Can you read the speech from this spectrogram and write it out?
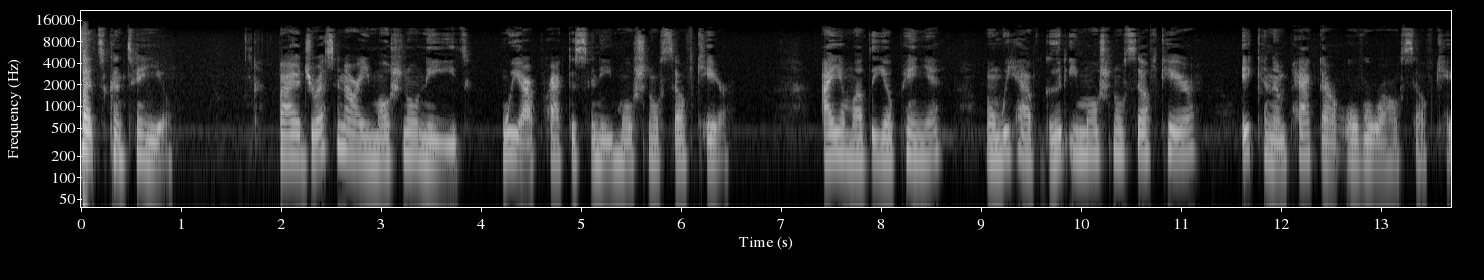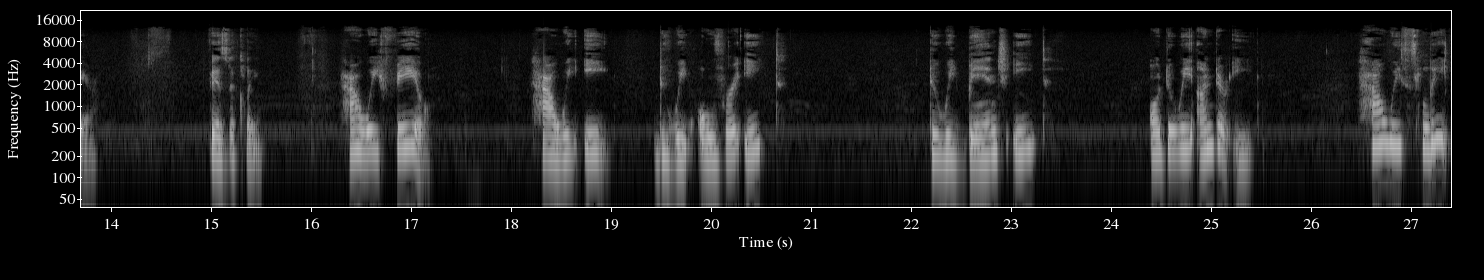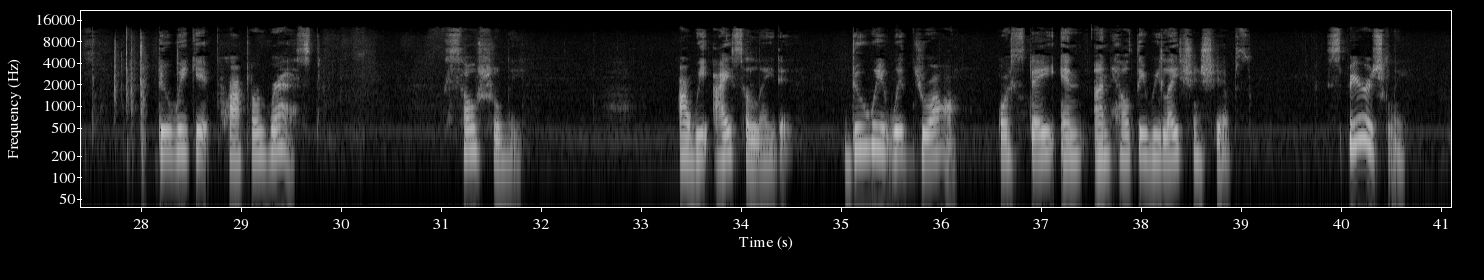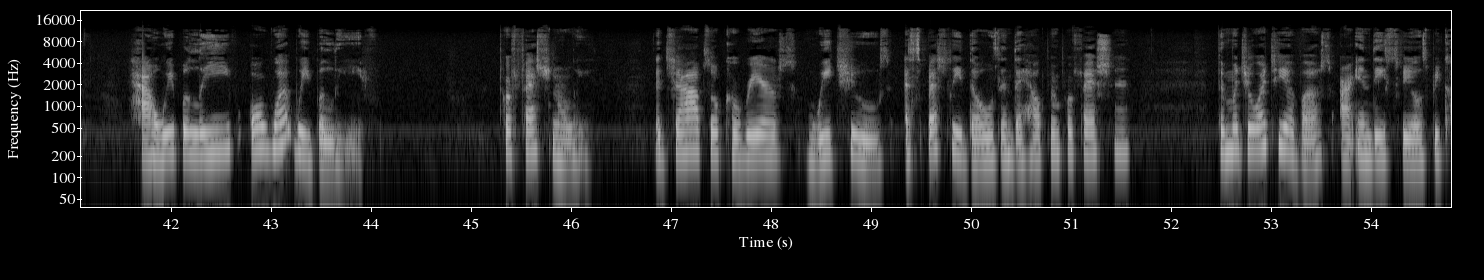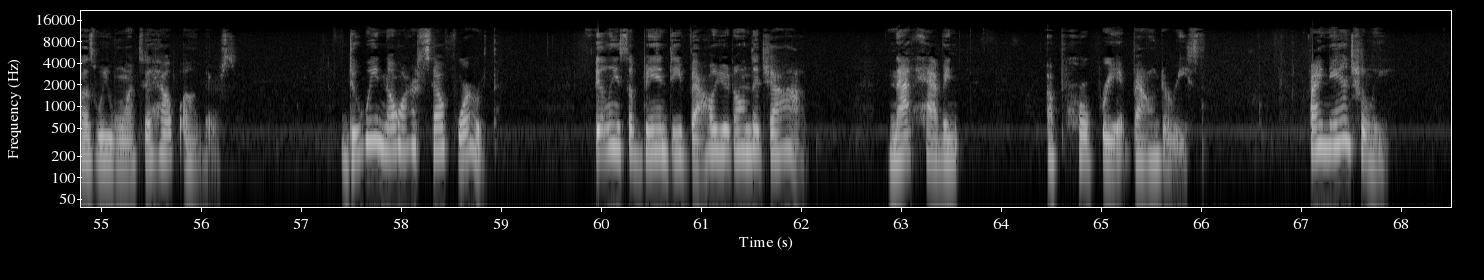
Let's continue. By addressing our emotional needs, we are practicing emotional self care. I am of the opinion when we have good emotional self care, it can impact our overall self care. Physically, how we feel, how we eat. Do we overeat? Do we binge eat? Or do we undereat? How we sleep. Do we get proper rest? Socially, are we isolated? Do we withdraw? Or stay in unhealthy relationships. Spiritually, how we believe or what we believe. Professionally, the jobs or careers we choose, especially those in the helping profession, the majority of us are in these fields because we want to help others. Do we know our self worth? Feelings of being devalued on the job, not having appropriate boundaries. Financially,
